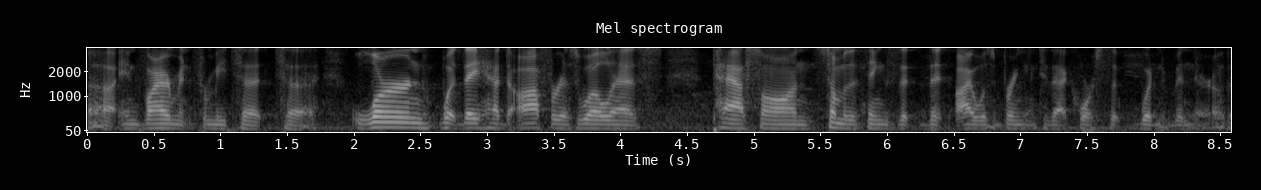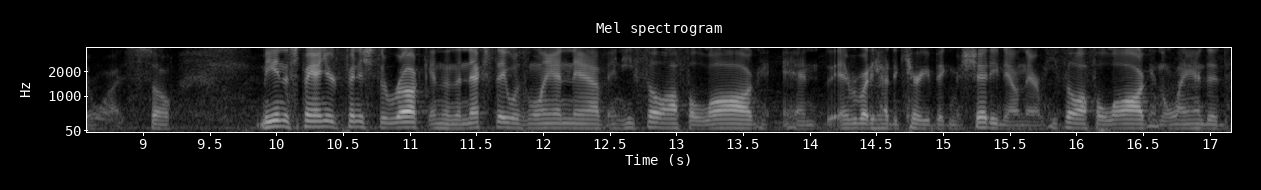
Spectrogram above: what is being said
uh, environment for me to, to learn what they had to offer as well as pass on some of the things that, that I was bringing to that course that wouldn't have been there otherwise. So, me and the Spaniard finished the ruck, and then the next day was land nav, and he fell off a log, and everybody had to carry a big machete down there. He fell off a log and landed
